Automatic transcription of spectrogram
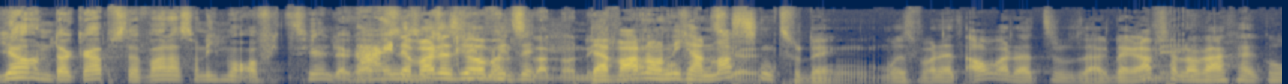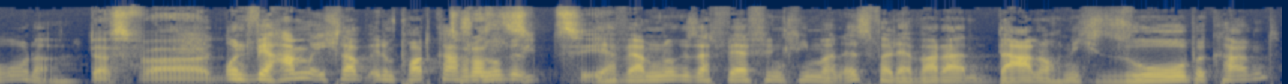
Ja, und da gab's, da war das noch nicht mal offiziell. Da gab's Nein, da war das ja offiziell. Klimansland Da war noch nicht an offiziell. Masken zu denken, muss man jetzt auch mal dazu sagen. Da gab es ja noch gar kein Corona. Das war. Und wir haben, ich glaube, in dem Podcast 2017. nur, ja, wir haben nur gesagt, wer Finn Kliman ist, weil der war da, da noch nicht so bekannt.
